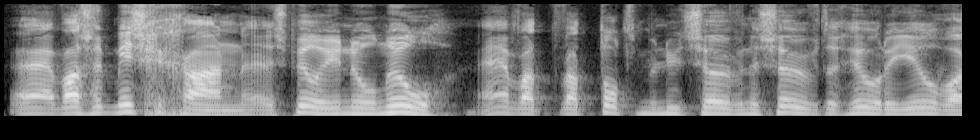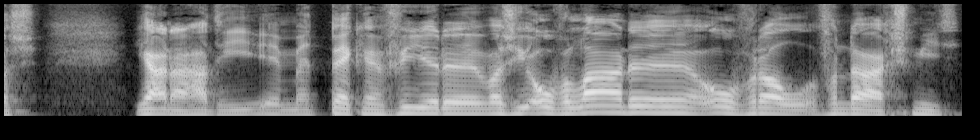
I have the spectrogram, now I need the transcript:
Eh, was het misgegaan, eh, speel je 0-0. Hè, wat, wat tot minuut 77 heel reëel was. Ja, dan had hij eh, met pek en veer eh, was hij overladen overal vandaag, Smit.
